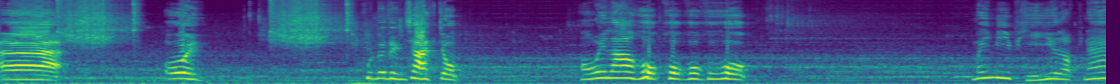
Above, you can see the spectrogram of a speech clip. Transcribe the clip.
อ่าโอ้ย คุณมาถึงฉากจบ เอาเวลาหกหกหกหกหกไม่มีผีอยู่หรอกหน้า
